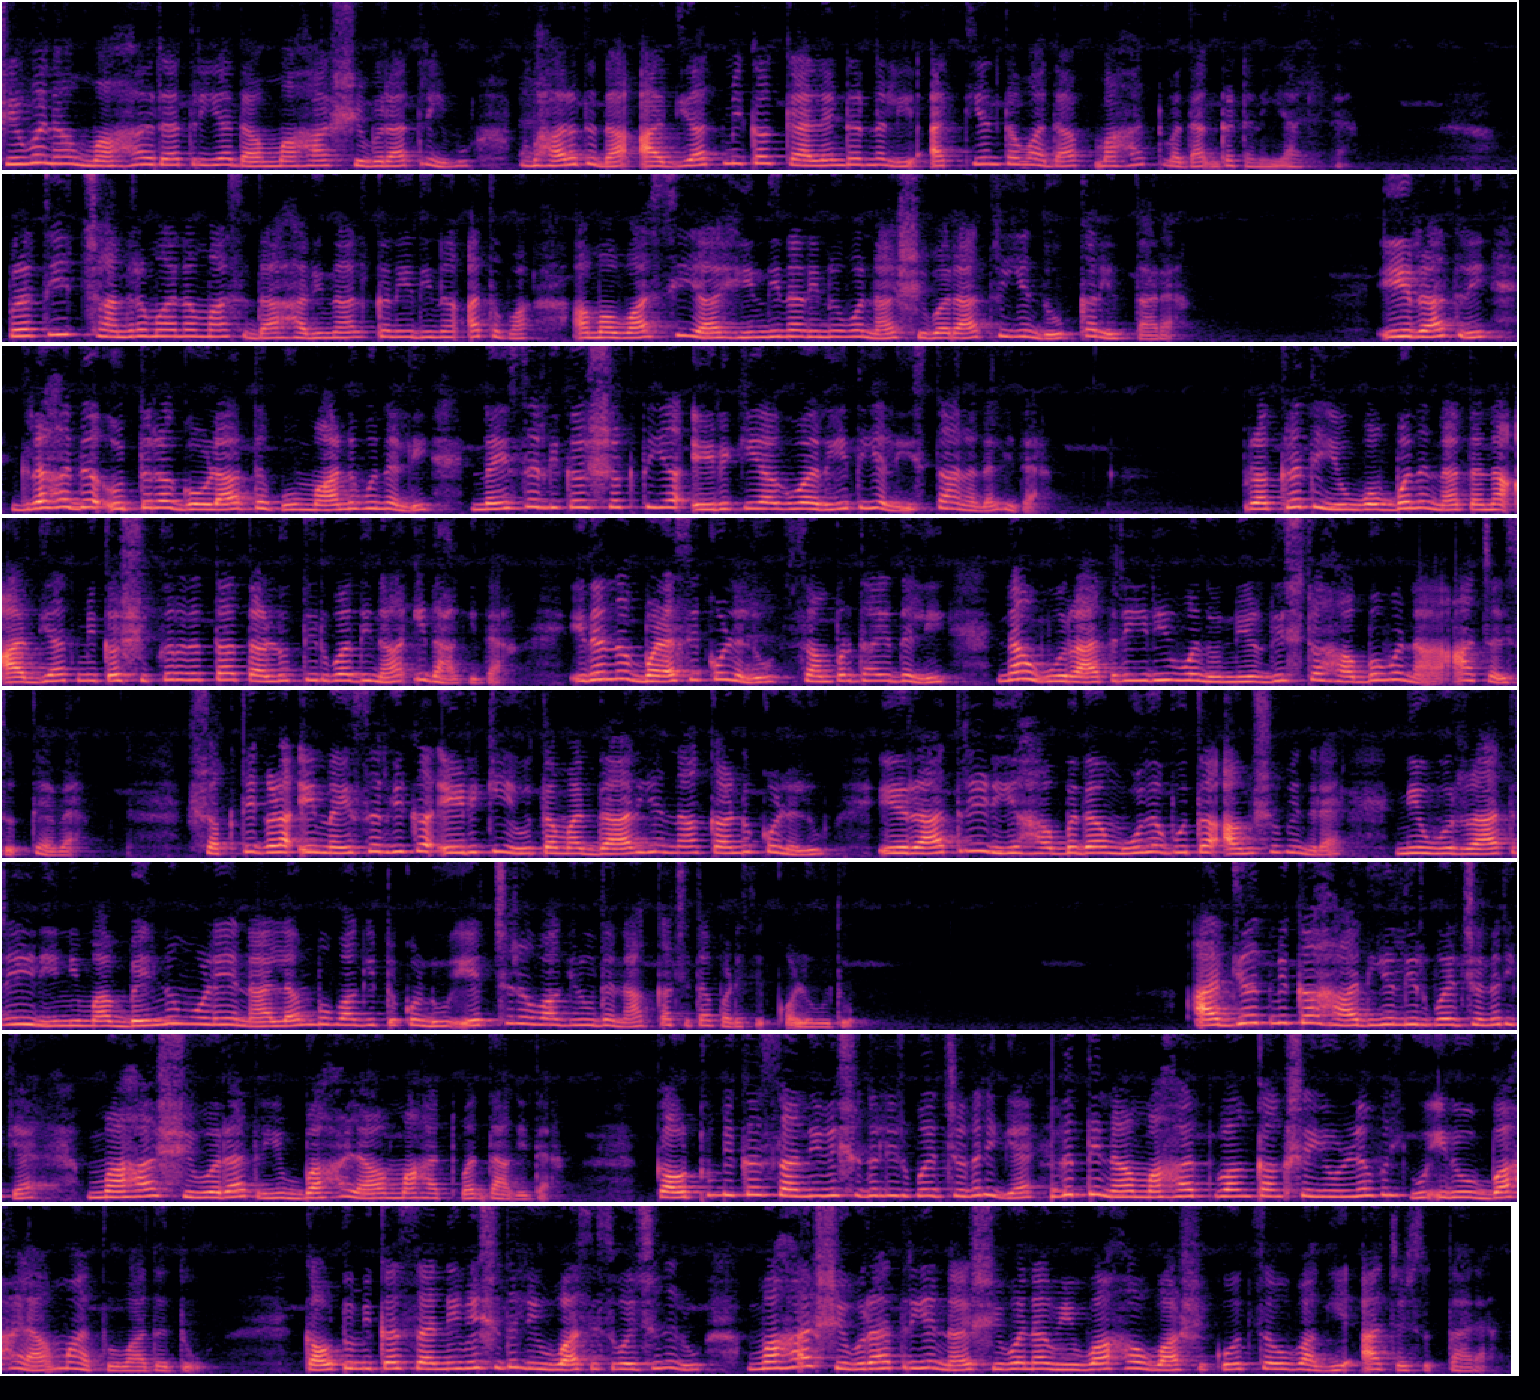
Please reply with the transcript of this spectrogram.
ಶಿವನ ಮಹಾರಾತ್ರಿಯಾದ ಮಹಾಶಿವರಾತ್ರಿಯು ಭಾರತದ ಆಧ್ಯಾತ್ಮಿಕ ಕ್ಯಾಲೆಂಡರ್ನಲ್ಲಿ ಅತ್ಯಂತವಾದ ಮಹತ್ವದ ಘಟನೆಯಾಗಿದೆ. ಪ್ರತಿ ಚಾಂದ್ರಮಾನ ಮಾಸದ ಹದಿನಾಲ್ಕನೇ ದಿನ ಅಥವಾ ಅಮಾವಾಸ್ಯೆಯ ಹಿಂದಿನ ದಿನವನ್ನು ಶಿವರಾತ್ರಿ ಎಂದು ಕರೆಯುತ್ತಾರೆ. ಈ ರಾತ್ರಿ ಗ್ರಹದ ಉತ್ತರ ಗೋಳಾರ್ಧವು ಮಾನವನಲ್ಲಿ ನೈಸರ್ಗಿಕ ಶಕ್ತಿಯ ಏರಿಕೆಯಾಗುವ ರೀತಿಯಲ್ಲಿ ಸ್ಥಾನದಲ್ಲಿದೆ. ಪ್ರಕೃತಿಯು ಒಬ್ಬನನ್ನ ತನ್ನ ಆಧ್ಯಾತ್ಮಿಕ ಶಿಖರದತ್ತ ತಳ್ಳುತ್ತಿರುವ ದಿನ ಇದಾಗಿದೆ. ಇದನ್ನು ಬಳಸಿಕೊಳ್ಳಲು ಸಂಪ್ರದಾಯದಲ್ಲಿ ನಾವು ರಾತ್ರಿ ಇಡೀ ಒಂದು ನಿರ್ದಿಷ್ಟ ಹಬ್ಬವನ್ನು ಆಚರಿಸುತ್ತೇವೆ. ಶಕ್ತಿಗಳ ಈ ನೈಸರ್ಗಿಕ ಏರಿಕೆಯು ತಮ್ಮ ದಾರಿಯನ್ನು ಕಂಡುಕೊಳ್ಳಲು ಈ ರಾತ್ರಿ ಇಡೀ ಹಬ್ಬದ ಮೂಲಭೂತ ಅಂಶವೆಂದರೆ ನೀವು ರಾತ್ರಿ ಇಡೀ ನಿಮ್ಮ ಬೆನ್ನು ಮೂಳೆಯನ್ನು ಲಂಬವಾಗಿಟ್ಟುಕೊಂಡು ಎಚ್ಚರವಾಗಿರುವುದನ್ನು ಖಚಿತಪಡಿಸಿಕೊಳ್ಳುವುದು. ಆಧ್ಯಾತ್ಮಿಕ ಹಾದಿಯಲ್ಲಿರುವ ಜನರಿಗೆ ಮಹಾಶಿವರಾತ್ರಿ ಬಹಳ ಮಹತ್ವದ್ದಾಗಿದೆ. ಕೌಟುಂಬಿಕ ಸನ್ನಿವೇಶದಲ್ಲಿರುವ ಜನರಿಗೆ ಜಗತ್ತಿನ ಮಹತ್ವಾಕಾಂಕ್ಷೆಯುಳ್ಳವರಿಗೂ ಇದು ಬಹಳ ಮಹತ್ವವಾದದ್ದು. ಕೌಟುಂಬಿಕ ಸನ್ನಿವೇಶದಲ್ಲಿ ವಾಸಿಸುವ ಜನರು ಮಹಾಶಿವರಾತ್ರಿಯನ್ನು ಶಿವನ ವಿವಾಹ ವಾರ್ಷಿಕೋತ್ಸವವಾಗಿ ಆಚರಿಸುತ್ತಾರೆ.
